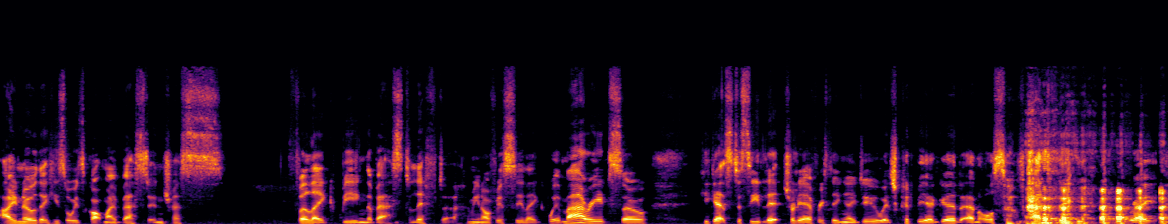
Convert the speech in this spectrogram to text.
I know that he's always got my best interests for like being the best lifter. I mean, obviously, like we're married, so he gets to see literally everything I do, which could be a good and also a bad thing, right?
